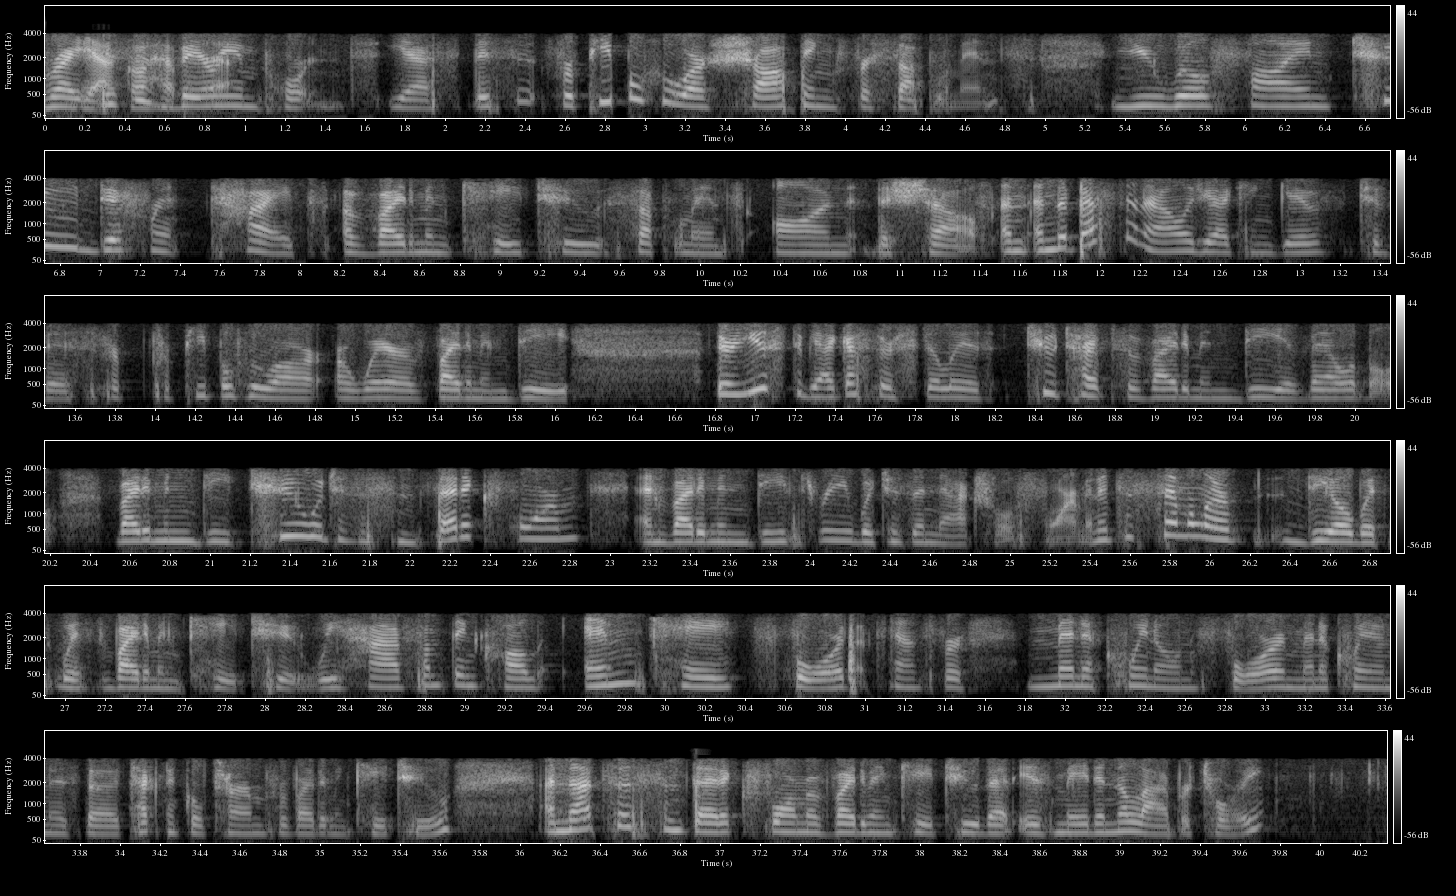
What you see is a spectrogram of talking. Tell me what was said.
Right. Yeah, this is very important. Yes, this is for people who are shopping for supplements. You will find two different types of vitamin K2 supplements on the shelves. And and the best analogy I can give to this for for people who are aware of vitamin D there used to be, I guess there still is, two types of vitamin D available vitamin D2, which is a synthetic form, and vitamin D3, which is a natural form. And it's a similar deal with, with vitamin K2. We have something called MK4, that stands for menaquinone 4, and menaquinone is the technical term for vitamin K2. And that's a synthetic form of vitamin K2 that is made in the laboratory.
